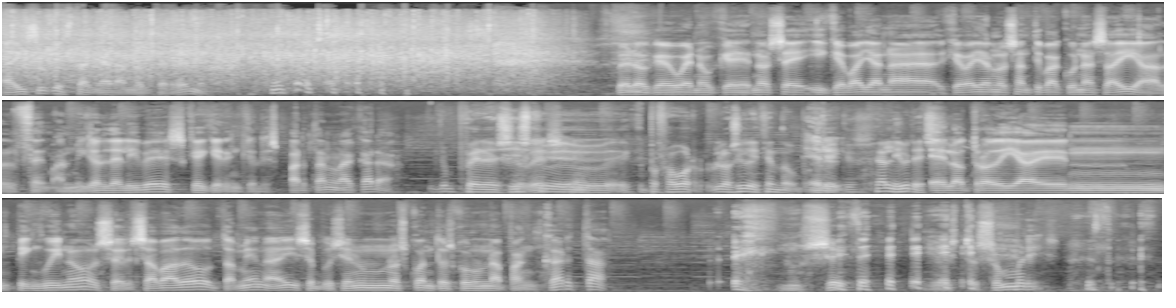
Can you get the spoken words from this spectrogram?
Ahí sí que están ganando el terreno. Pero que bueno, que no sé, y que vayan a, que vayan los antivacunas ahí al, al Miguel Delibes, ¿qué quieren? ¿Que les partan la cara? Pero si es que, eh, que, por favor, lo sigo diciendo, El- que sean libres. El otro día en Pingüinos, el sábado, también ahí se pusieron unos cuantos con una pancarta. No sé. Estos hombres.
